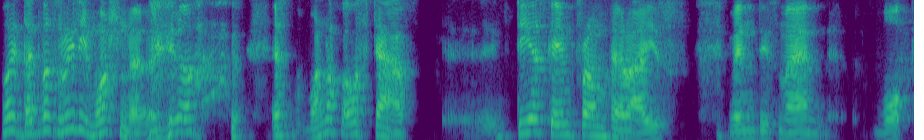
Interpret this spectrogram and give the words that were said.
Well, that was really emotional. You know, as one of our staff, tears came from her eyes when this man walked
